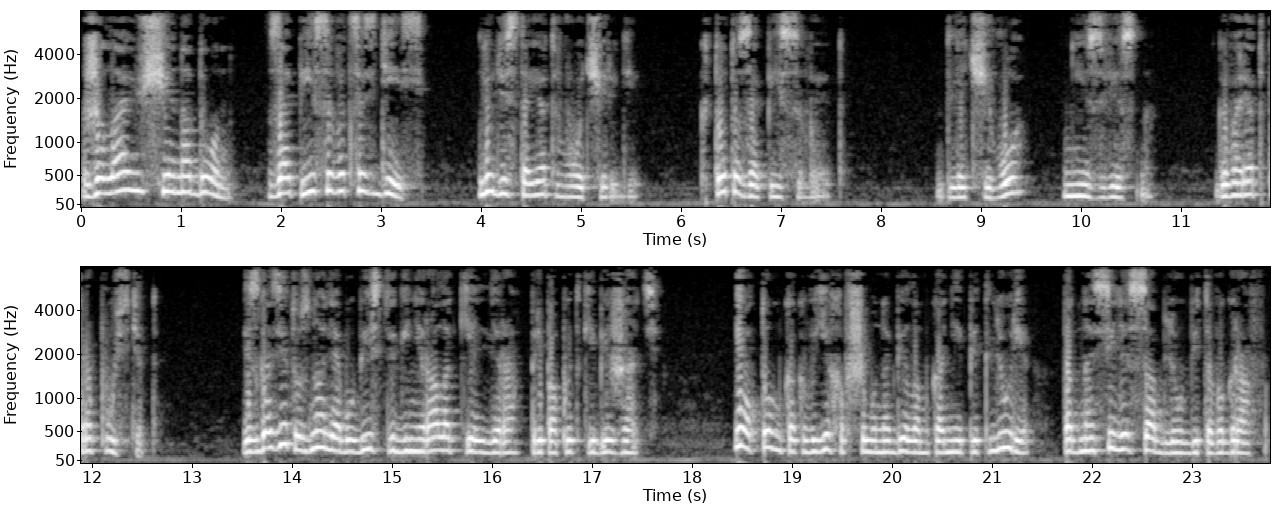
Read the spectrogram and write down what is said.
«Желающие на Дон! Записываться здесь!» Люди стоят в очереди. Кто-то записывает. Для чего — неизвестно. Говорят, пропустят. Из газет узнали об убийстве генерала Келлера при попытке бежать и о том, как въехавшему на белом коне Петлюре подносили саблю убитого графа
